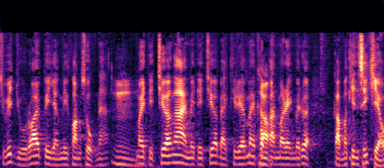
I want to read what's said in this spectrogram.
ชีวิตอยู่ร้อยปีอย่างมีความสุขนะอืมไม่ติดเชื้อง่าย ไม่ติดเชื้อแบคทีเรียไม่ครัป้อบงกันมะเร็งไปด้วย กลับมากินสีเขียว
